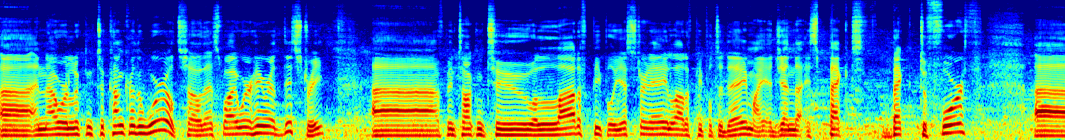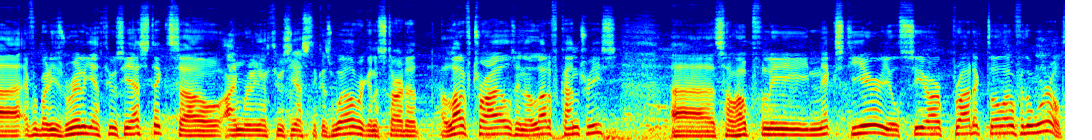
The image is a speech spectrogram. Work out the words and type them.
Uh, and now we're looking to conquer the world. So that's why we're here at DISTREE. Uh, I've been talking to a lot of people yesterday, a lot of people today. My agenda is packed back to forth. Uh, everybody's really enthusiastic, so I'm really enthusiastic as well. We're going to start a, a, lot of trials in a lot of countries. Uh, so hopefully next year you'll see our product all over the world.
